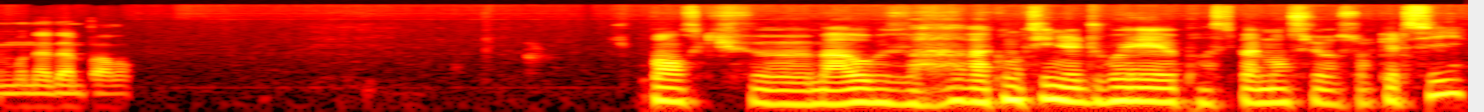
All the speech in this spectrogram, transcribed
mon, Adam, pardon? Je pense que Mahomes va, va, continuer de jouer principalement sur, sur Kelsey.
